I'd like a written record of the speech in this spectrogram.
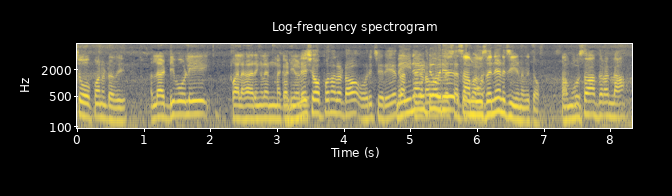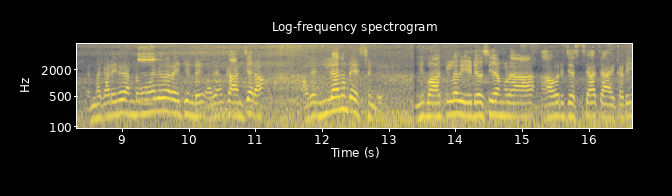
ഷോപ്പാണ് കേട്ടോ അത്. നല്ല അടിപൊളി പലഹാരങ്ങൾ എണ്ണക്കടികൾ ഷോപ്പ് കേട്ടോ ഒരു ചെറിയ മെയിൻ ആയിട്ട് ഒരു. സമൂസ തന്നെയാണ് ചെയ്യണത് കേട്ടോ സമൂസ മാത്രമല്ല എണ്ണക്കടിയിൽ രണ്ട് മൂന്നാൽ വെറൈറ്റി ഉണ്ട്. അത് ഞാൻ കാണിച്ചു തരാം. അതെല്ലാതും ടേസ്റ്റ് ഉണ്ട്. ഇനി ബാക്കിയുള്ള വീഡിയോസ് നമ്മൾ ആ ആ ഒരു ജസ്റ്റ് ആ ചായക്കടി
